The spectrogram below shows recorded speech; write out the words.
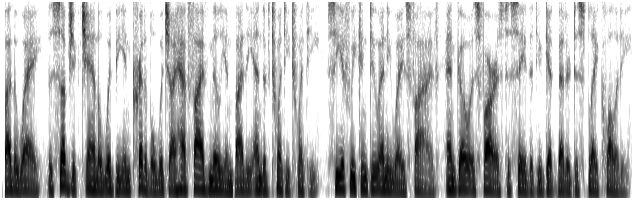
By the way, the subject channel would be incredible which I have 5 million by the end of 2020, see if we can do anyways 5 and go as far as to say that you get better display quality.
